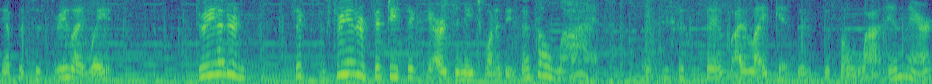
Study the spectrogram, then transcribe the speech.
Yep, it's a three lightweight. 306, 356 yards in each one of these. That's a lot. Just, they, I like it. There's just a lot in there.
